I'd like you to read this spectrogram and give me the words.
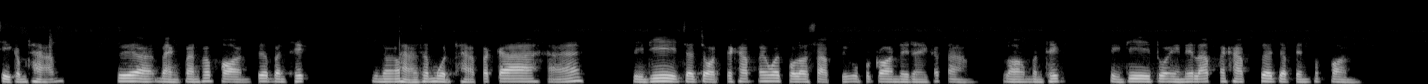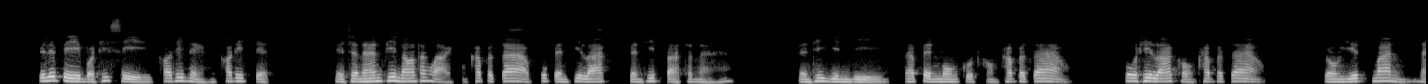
สี่คำถาม เพื่อแบ่งปันพระพรเพื่อบันทึก พี่น้องหาสมุดหาปากกาหา สิ่งที่จะจดนะครับ ไม่ว่าโทรศัพท์หรืออุปกรณ์ใด ๆ ก็ตาม ลองบันทึกสิ่งที่ตัวเองได้รับนะครับ เพื่อจะเป็นพระพรฟิลิปปีบทที่ 4 ข้อที่ 1 ข้อที่ 7 เหตุฉะนั้นพี่น้องทั้งหลายของข้าพเจ้าผู้เป็นที่รักเป็นที่ปรารถนา เป็นที่ยินดี และเป็นมงกุฎของข้าพเจ้า ผู้ที่รักของข้าพเจ้าจงยึดมั่นใน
